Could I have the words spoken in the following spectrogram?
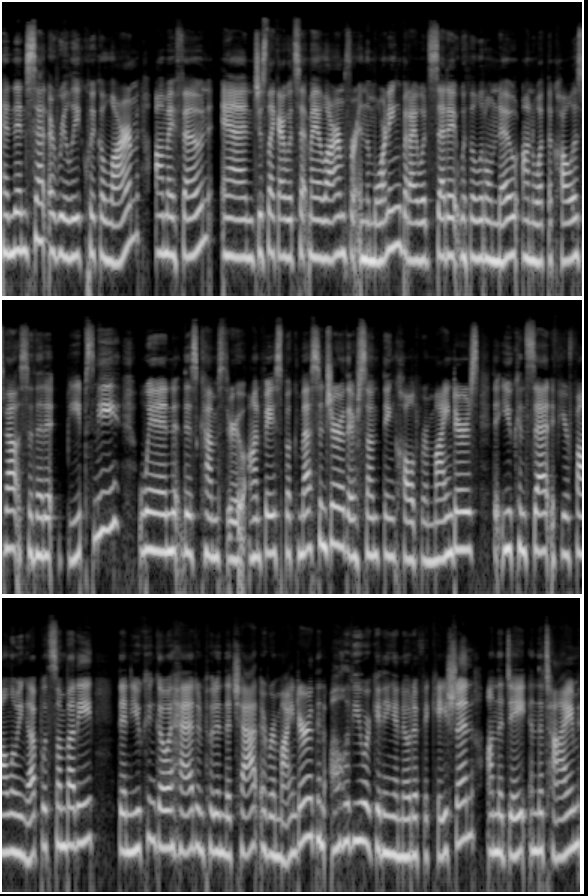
and then set a really quick alarm on my phone. And just like I would set my alarm for in the morning, but I would set it with a little note on what the call is about so that it beeps me when this comes through. On Facebook Messenger, there's something called reminders that you can set if you're following up with somebody. Then you can go ahead and put in the chat a reminder. Then all of you are getting a notification on the date and the time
